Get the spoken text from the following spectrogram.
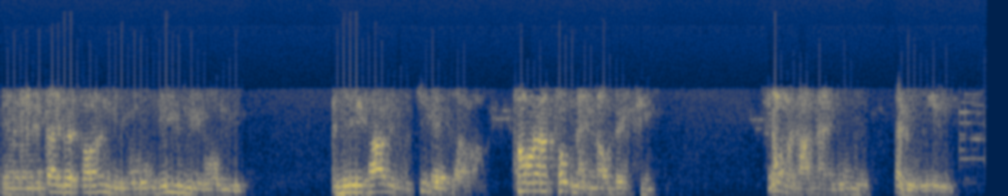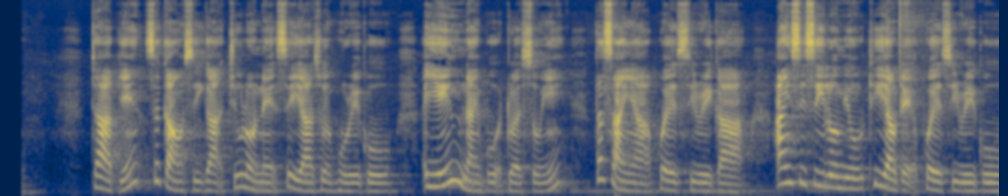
အဲတိုက်ပွဲဆောင်နေကိုဒီလိုမျိုး အနေထားတွေကိုကြည့်တဲ့အခါခေါင်းရထုတ်နိုင်တော့တဲ့စီကျောင်းမလာနိုင်ဘူးအဲ့လိုမျိုးဒါအပြင်စစ်ကောင်စီကကျူးလွန်တဲ့စစ်ရာဇဝတ်မှုတွေကိုအရေးယူနိုင်ဖို့အတွက်ဆိုရင်သက်ဆိုင်ရာအဖွဲ့အစည်းတွေက ICC လိုမျိုးထိရောက်တဲ့အဖွဲ့အစည်းတွေကို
